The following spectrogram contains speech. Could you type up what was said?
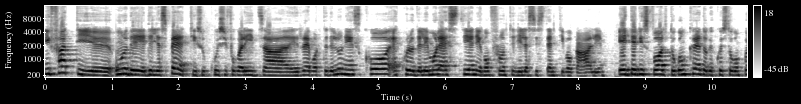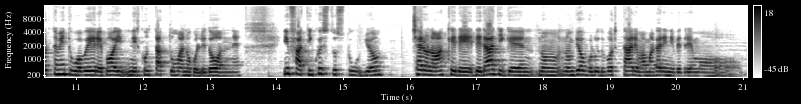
Infatti eh, uno dei, degli aspetti su cui si focalizza il report dell'UNESCO è quello delle molestie nei confronti degli assistenti vocali e del risvolto concreto che questo comportamento può avere poi nel contatto umano con le donne. Infatti in questo studio c'erano anche dei, dei dati che non, non vi ho voluto portare ma magari ne vedremo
